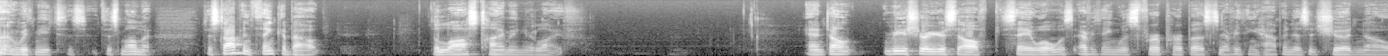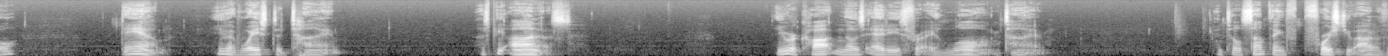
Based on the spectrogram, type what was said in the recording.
with me this, this moment to stop and think about the lost time in your life. And don't reassure yourself, say, well, was, everything was for a purpose and everything happened as it should. No. Damn, you have wasted time. Let's be honest. You were caught in those eddies for a long time until something forced you out of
